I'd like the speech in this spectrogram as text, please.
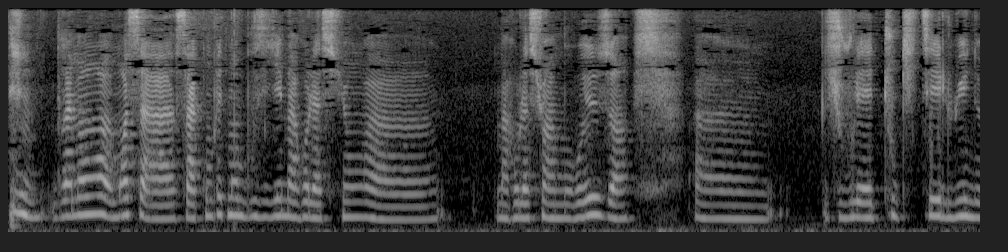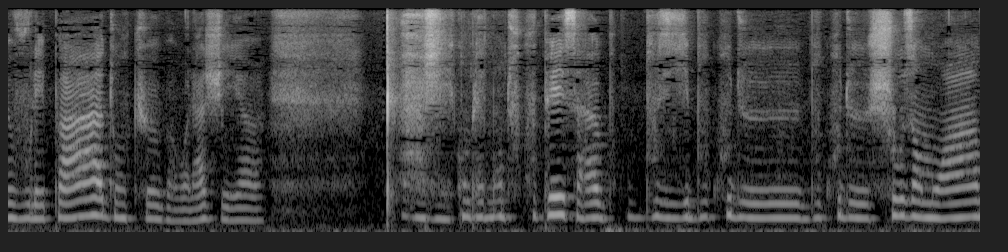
vraiment, euh, moi, ça, a complètement bousillé ma relation, euh, ma relation amoureuse. Euh, je voulais tout quitter, lui ne voulait pas. Donc bah, voilà, j'ai j'ai complètement tout coupé. Ça a bousillé beaucoup de, beaucoup de choses en moi.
